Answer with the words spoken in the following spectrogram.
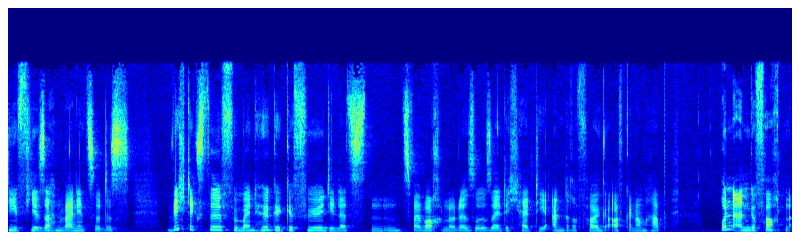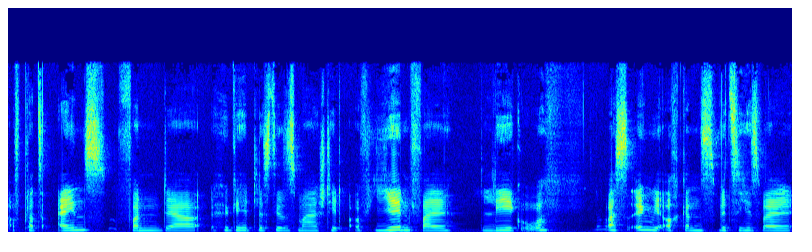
die vier Sachen waren jetzt so das Wichtigste für mein Hügelgefühl die letzten zwei Wochen oder so, seit ich halt die andere Folge aufgenommen habe. Unangefochten auf Platz 1 von der Hüge-Hitlist dieses Mal steht auf jeden Fall Lego. Was irgendwie auch ganz witzig ist, weil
